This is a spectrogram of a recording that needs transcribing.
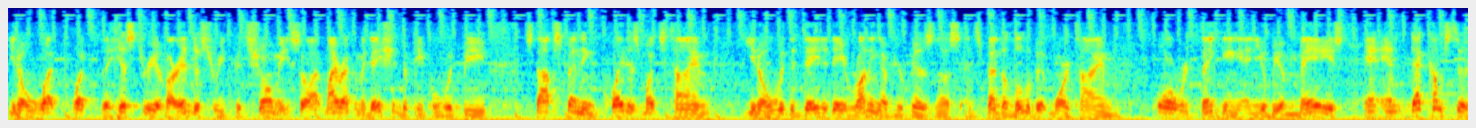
you know, what, what the history of our industry could show me. So I, my recommendation to people would be stop spending quite as much time, you know, with the day-to-day running of your business and spend a little bit more time forward thinking and you'll be amazed. And, and that comes to,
